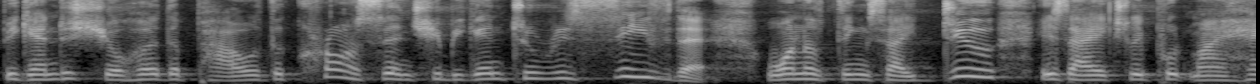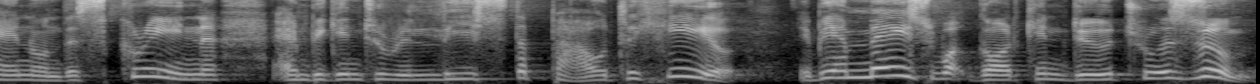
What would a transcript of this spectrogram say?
began to show her the power of the cross, and she began to receive that. One of the things I do is I actually put my hand on the screen and begin to release the power to heal. You'd be amazed what God can do through a Zoom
